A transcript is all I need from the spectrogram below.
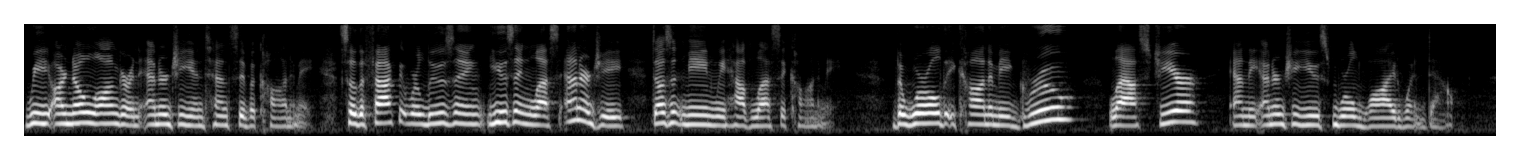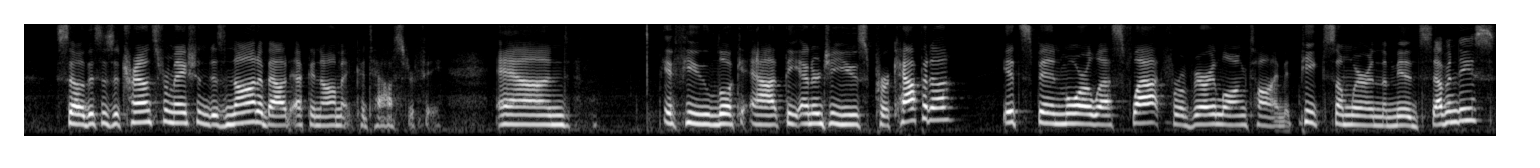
We are no longer an energy intensive economy. So the fact that we're losing, using less energy doesn't mean we have less economy. The world economy grew last year and the energy use worldwide went down. So this is a transformation that is not about economic catastrophe. And if you look at the energy use per capita, it's been more or less flat for a very long time. It peaked somewhere in the mid 70s,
